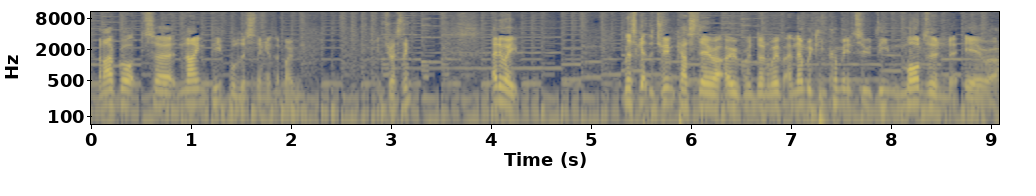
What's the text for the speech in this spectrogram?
And I've got uh, nine people listening at the moment. Interesting. Anyway, let's get the Dreamcast era over and done with, and then we can come into the modern era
